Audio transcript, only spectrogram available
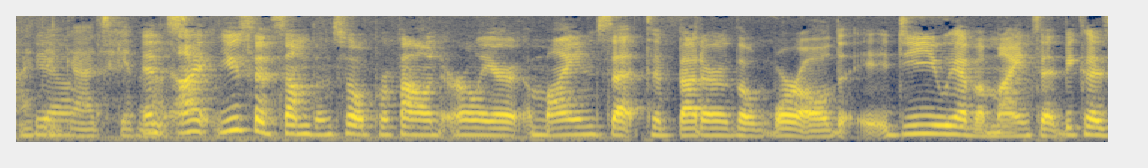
I think Yeah. God's given us. And us. I, you said something so profound earlier, a mindset to better the world. Do you have a mindset? Because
